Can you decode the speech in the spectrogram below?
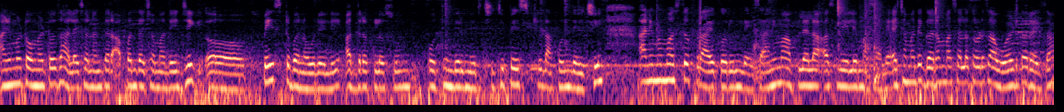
आणि मग टोमॅटो झाल्याच्यानंतर आपण त्याच्यामध्ये जे पेस्ट बनवलेली अद्रक लसूण कोथिंबीर मिरचीची पेस्ट टाकून द्यायची आणि मग मस्त फ्राय करून द्यायचं. आणि मग आपल्याला असलेले मसाले याच्यामध्ये गरम मसाला थोडासा अवॉइड करायचा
